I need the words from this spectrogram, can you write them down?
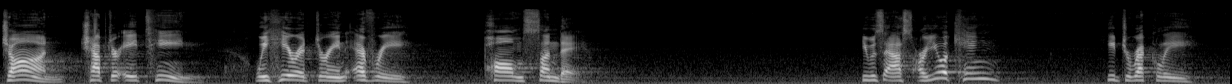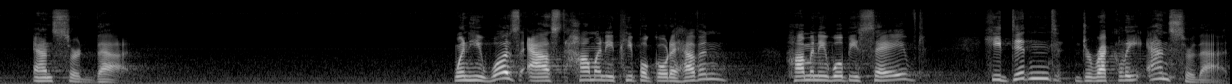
John chapter 18, we hear it during every Palm Sunday. He was asked, Are you a king? He directly answered that. When he was asked how many people go to heaven, how many will be saved, he didn't directly answer that.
